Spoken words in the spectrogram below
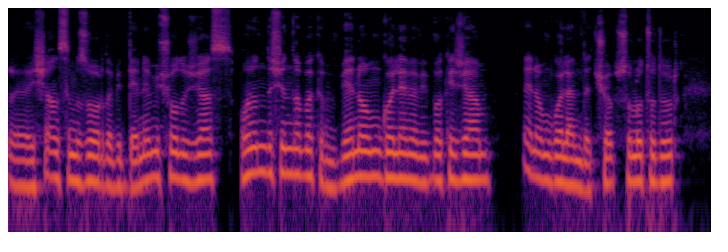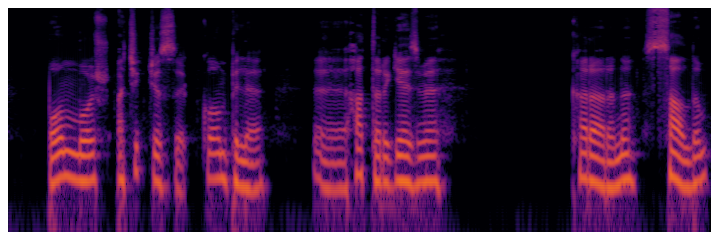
Ee, şansımızı orada bir denemiş olacağız. Onun dışında bakın Venom Golem'e bir bakacağım. Venom Golem de çöp slotudur. Bomboş. Açıkçası komple e, hatları gezme kararını saldım.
